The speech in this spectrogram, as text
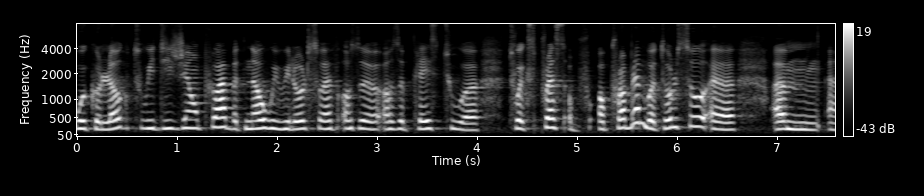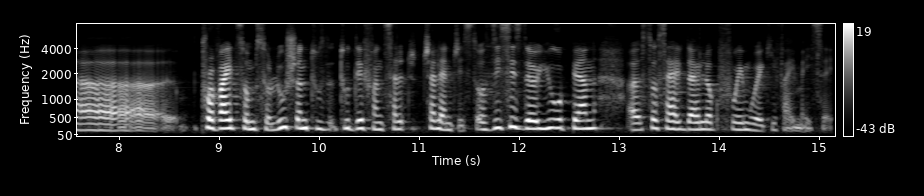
work a lot with DG Emploi, but now we will also have other other place to uh, to express our, our problem, but also euh, um, uh, provide some solution to, to different challenges. So this is the European uh, social dialogue framework, if I may say.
